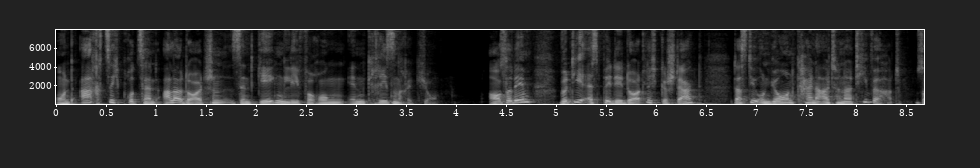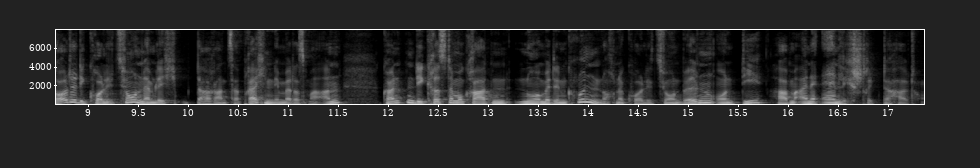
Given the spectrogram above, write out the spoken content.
Und 80 Prozent aller Deutschen sind gegen Lieferungen in Krisenregionen. Außerdem wird die SPD deutlich gestärkt, dass die Union keine Alternative hat. Sollte die Koalition nämlich daran zerbrechen, nehmen wir das mal an, könnten die Christdemokraten nur mit den Grünen noch eine Koalition bilden und die haben eine ähnlich strikte Haltung.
